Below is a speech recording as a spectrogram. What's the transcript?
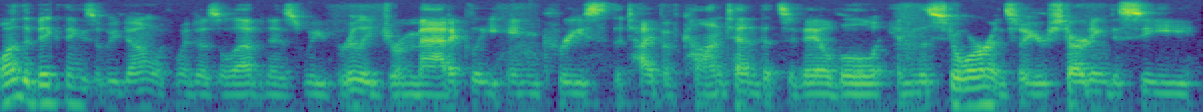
one of the big things that we've done with Windows 11 is we've really dramatically increased the type of content that's available in the store, and so you're starting to see,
